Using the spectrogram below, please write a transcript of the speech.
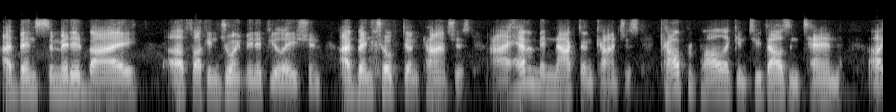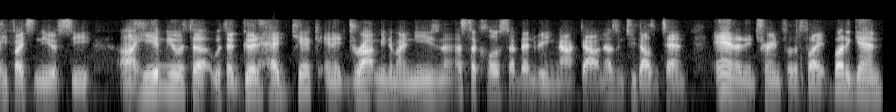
I've been submitted by a fucking joint manipulation. I've been choked unconscious. I haven't been knocked unconscious. Kyle Prepolec in 2010, uh, he fights in the UFC. Uh, he hit me with a with a good head kick and it dropped me to my knees, and that's the closest I've been to being knocked out. And that was in 2010, and I didn't train for the fight. But again,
